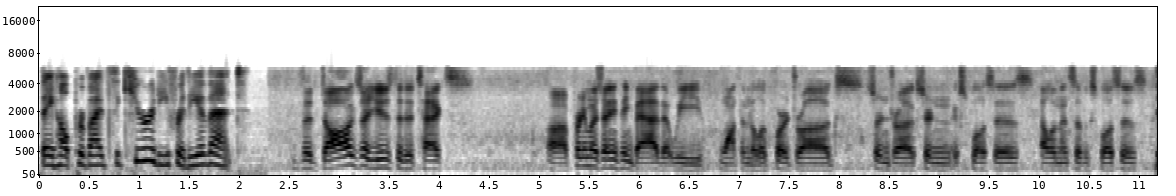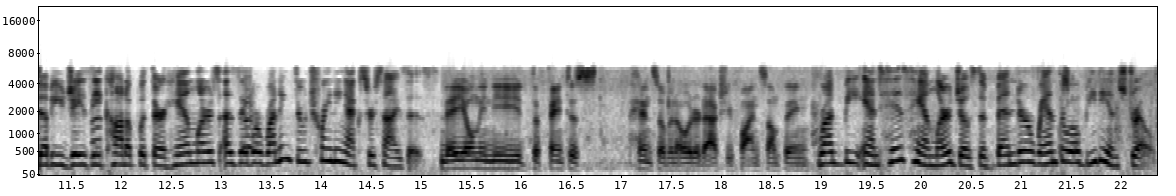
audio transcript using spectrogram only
They help provide security for the event. The dogs are used to detect uh, pretty much anything bad that we want them to look for drugs, certain drugs, certain explosives, elements of explosives. WJZ caught up with their handlers as they were running through training exercises. They only need the faintest hints of an odor to actually find something. Rugby and his handler, Joseph Bender, ran through obedience drills.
